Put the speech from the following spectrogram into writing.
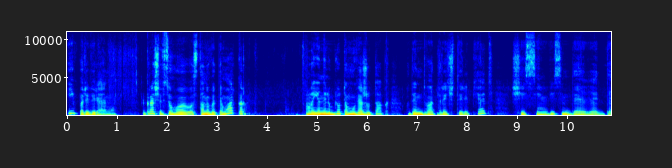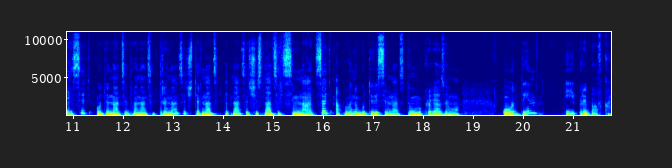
І перевіряємо. Краще всього встановити маркер, але я не люблю, тому в'яжу так. 1, 2, 3, 4, 5. 6, 7, 8, 9, 10, 11, 12, 13, 14, 15, 16, 17, а повинно бути 18. Тому ми пров'язуємо 1 і прибавка.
